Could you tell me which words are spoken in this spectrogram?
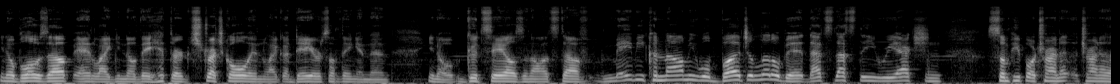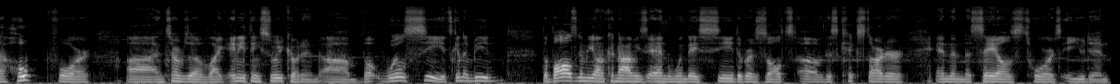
you know blows up and like you know they hit their stretch goal in like a day or something and then you know good sales and all that stuff maybe konami will budge a little bit that's that's the reaction some people are trying to trying to hope for uh, in terms of like anything Suikoden um, but we'll see it's gonna be the ball's gonna be on Konami's end when they see the results of this Kickstarter and then the sales towards Eiyuden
